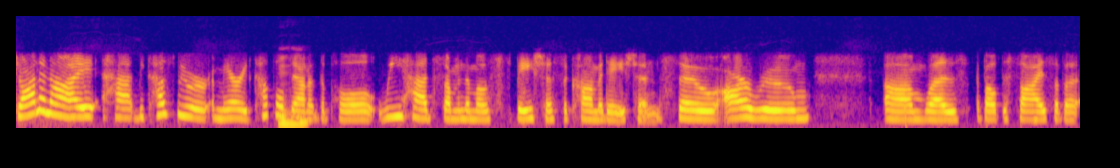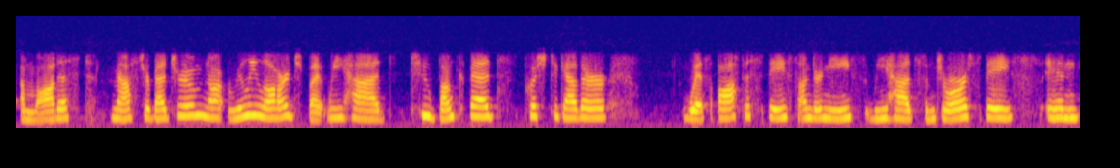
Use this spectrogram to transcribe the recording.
John and I had, because we were a married couple down at the pole, we had some of the most spacious accommodations. So our room um, was about the size of a, a modest master bedroom, not really large, but we had two bunk beds pushed together with office space underneath. We had some drawer space and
